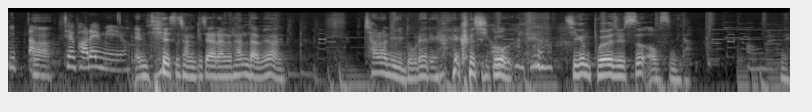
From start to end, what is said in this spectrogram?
있다. 아. 제 바람이에요. MT에서 장기자랑을 한다면 차라리 노래를 할 것이고 지금 보여줄 수 없습니다. 어, 네.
